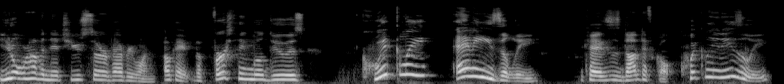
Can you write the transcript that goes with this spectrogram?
you don't have a niche, you serve everyone. Okay, the first thing we'll do is quickly and easily Okay, this is not difficult. Quickly and easily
